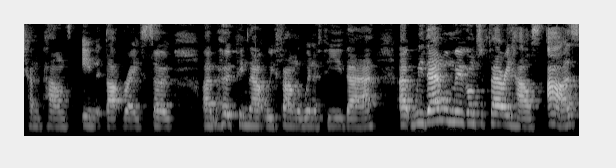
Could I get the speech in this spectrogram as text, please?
£10 in that race. So I'm hoping that we found the winner for you there. Uh, we then will move on to Fairyhouse as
